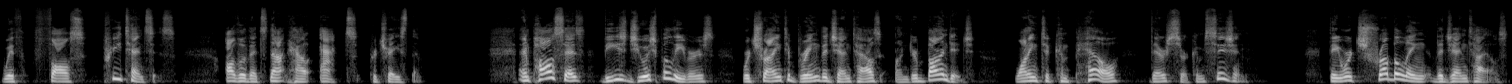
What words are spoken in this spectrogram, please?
with false pretenses, although that's not how Acts portrays them. And Paul says these Jewish believers were trying to bring the Gentiles under bondage, wanting to compel their circumcision. They were troubling the Gentiles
